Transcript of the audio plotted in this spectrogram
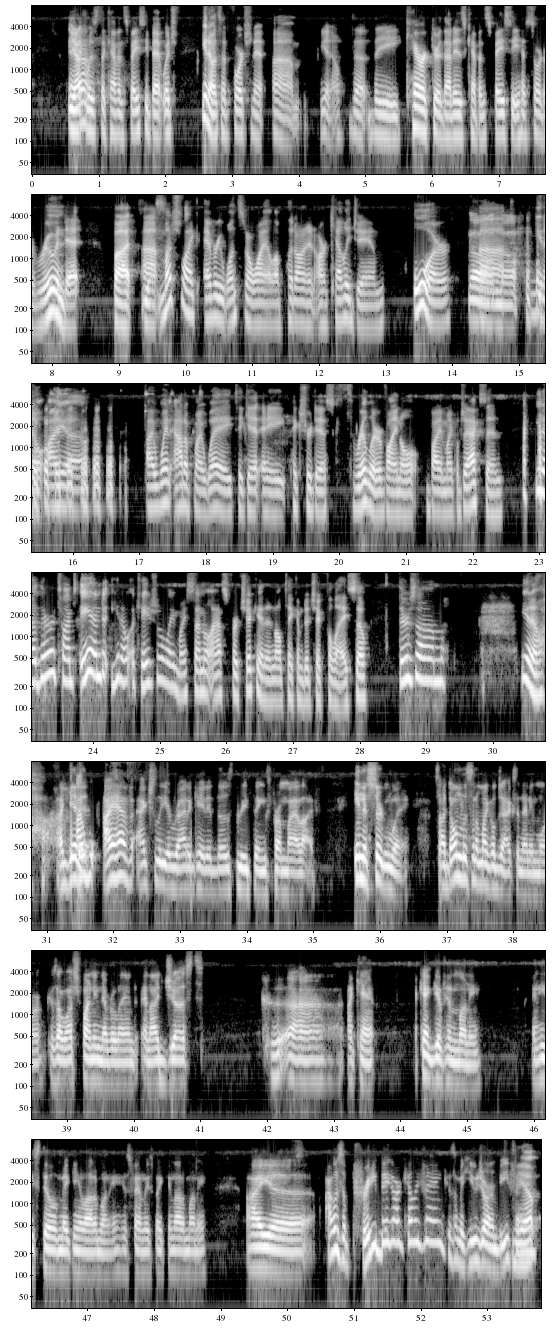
and Yeah. it was the Kevin Spacey bit, which you know it's unfortunate. Um, you know the the character that is Kevin Spacey has sort of ruined it. But uh, Yes. much like every once in a while, I'll put on an R. Kelly jam, or Oh Uh, no. you know, I, uh, I went out of my way to get a picture disc thriller vinyl by Michael Jackson. You know, there are times, and you know, occasionally my son will ask for chicken, and I'll take him to Chick Fil A. So there's um, you know, I get I it. w- I have actually eradicated those three things from my life in a certain way. So I don't listen to Michael Jackson anymore because I watched Finding Neverland and I just uh, I can't I can't give him money and he's still making a lot of money. His family's making a lot of money. I uh, I was a pretty big R. Kelly fan because I'm a huge R&B fan. Yep.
